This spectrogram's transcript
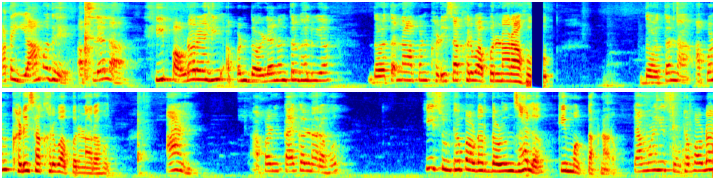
आता यामध्ये आपल्याला ही पावडर आहे ही आपण दळल्यानंतर घालूया. दळताना आपण खडीसाखर वापरणार आहोत. दळताना आपण खडीसाखर वापरणार आहोत. आणि आपण काय करणार आहोत? ही सुंठ पावडर दळून झालं की मग टाकणार आहोत. त्यामुळे ही सुंठ पावडर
